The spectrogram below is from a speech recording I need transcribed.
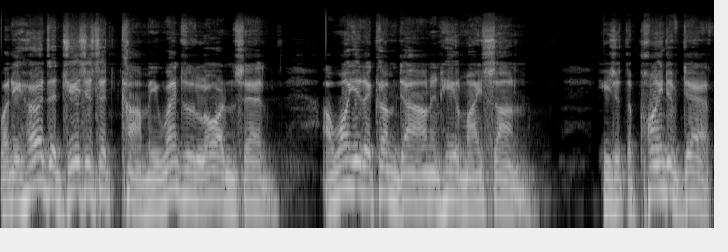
When he heard that Jesus had come, he went to the Lord and said, "I want you to come down and heal my son. He's at the point of death."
